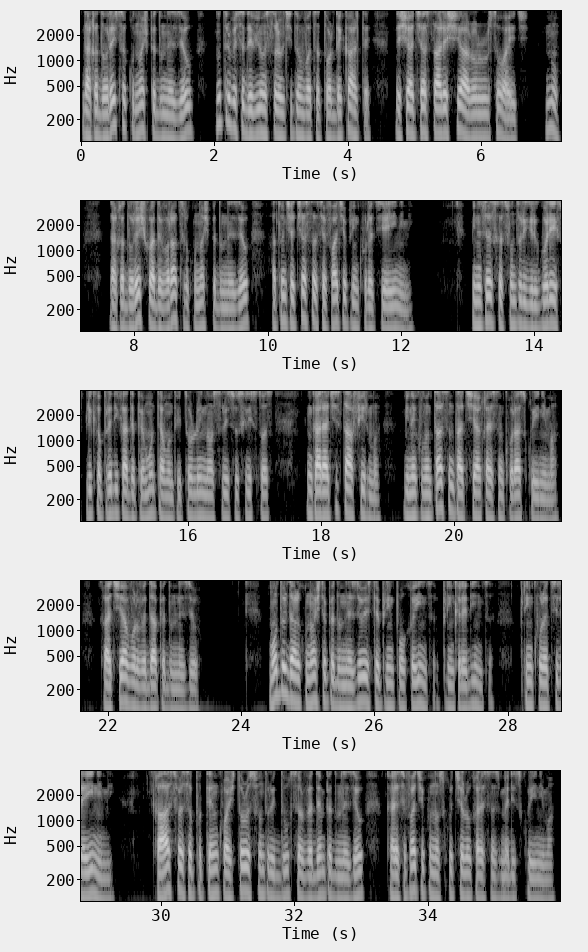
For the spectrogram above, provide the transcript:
Dacă dorești să cunoști pe Dumnezeu, nu trebuie să devii un strălucit învățător de carte, deși aceasta are și ea rolul său aici. Nu. Dacă dorești cu adevărat să-L cunoști pe Dumnezeu, atunci aceasta se face prin curăția inimii. Bineînțeles că Sfântul Grigorie explică predica de pe muntea Mântuitorului nostru Isus Hristos, în care acesta afirmă, Binecuvântați sunt aceia care sunt curați cu inima, că aceia vor vedea pe Dumnezeu. Modul de a-L cunoaște pe Dumnezeu este prin pocăință, prin credință, prin curățirea inimii, ca astfel să putem, cu ajutorul Sfântului Duh, să-L vedem pe Dumnezeu, care se face cunoscut celor care sunt smeriți cu inima.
